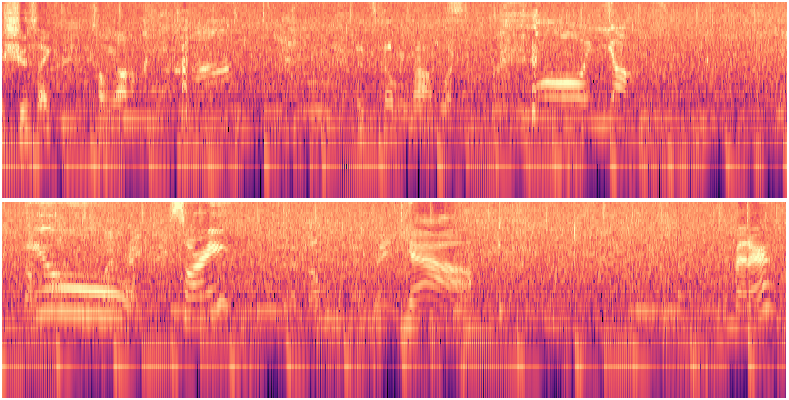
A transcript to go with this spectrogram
Your shoe's like coming off. it's coming off. Look. Oh, yuck. Ew. Sorry? That's not what that rain. Yeah. Is it better?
